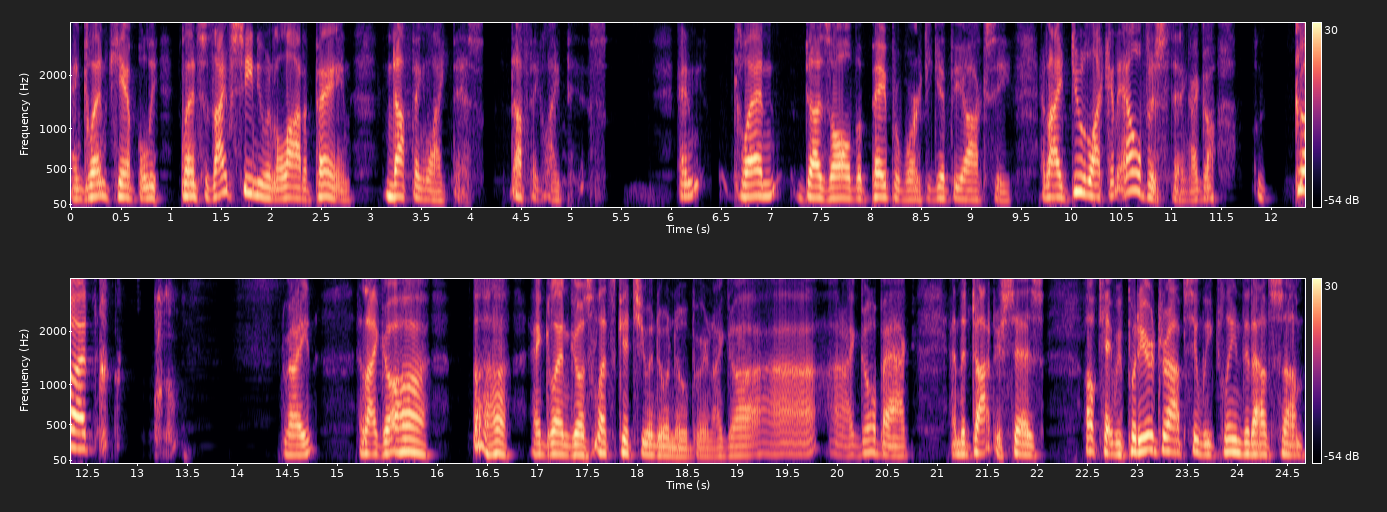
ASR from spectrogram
and Glenn can't believe. Glenn says, I've seen you in a lot of pain. Nothing like this. Nothing like this. And Glenn does all the paperwork to get the oxy. And I do like an Elvis thing. I go, good. Right? And I go, uh, uh, and Glenn goes, let's get you into an Uber. And I go, uh, I go back. And the doctor says, okay, we put eardrops in, we cleaned it out some.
